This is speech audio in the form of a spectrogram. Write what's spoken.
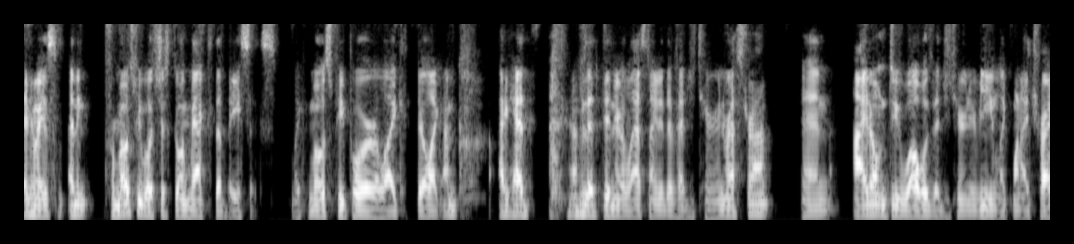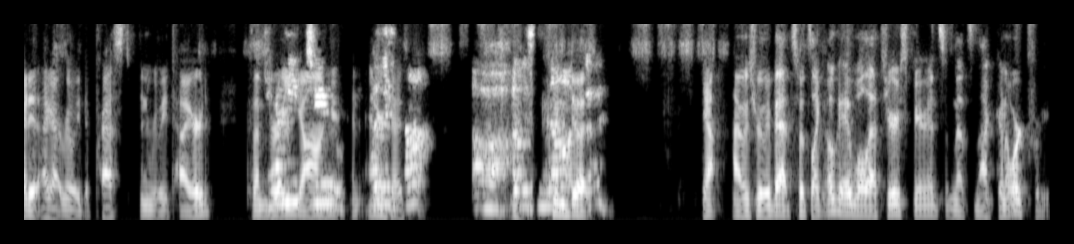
anyways, I think for most people, it's just going back to the basics. Like most people are like, they're like, I'm, I had, I was at dinner last night at a vegetarian restaurant and I don't do well with vegetarian or vegan. Like when I tried it, I got really depressed and really tired because I'm very young too. and energized. Oh, yeah, I was oh, not do good. Yeah, I was really bad. So it's like, okay, well, that's your experience and that's not going to work for you.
